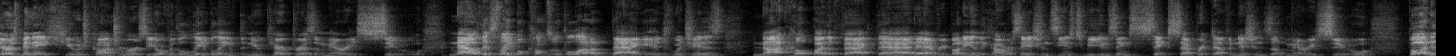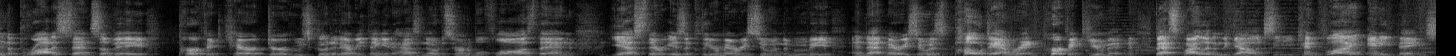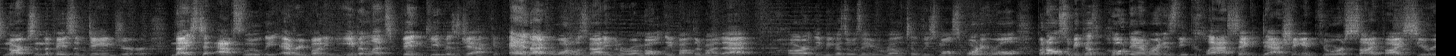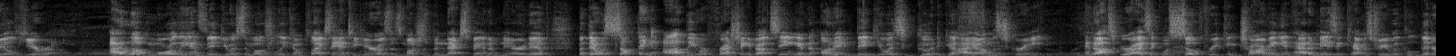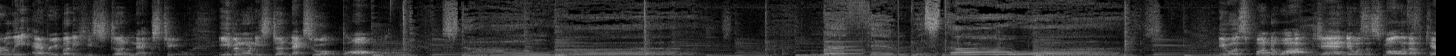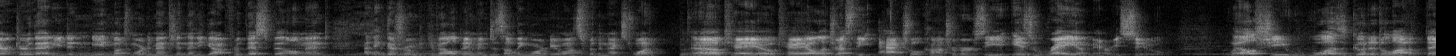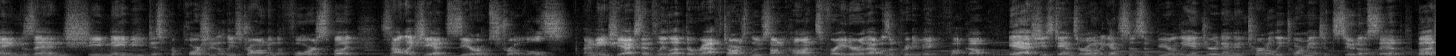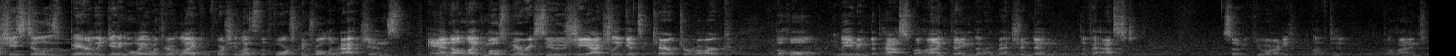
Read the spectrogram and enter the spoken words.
There's been a huge controversy over the labeling of the new character as a Mary Sue. Now, this label comes with a lot of baggage, which is not helped by the fact that everybody in the conversation seems to be using six separate definitions of Mary Sue. But in the broadest sense of a perfect character who's good at everything and has no discernible flaws, then yes, there is a clear Mary Sue in the movie, and that Mary Sue is Poe Dameron, perfect human, best pilot in the galaxy, can fly anything, snarks in the face of danger, nice to absolutely everybody, even lets Finn keep his jacket. And I, for one, was not even remotely bothered by that partly because it was a relatively small supporting role, but also because Poe Dameron is the classic dashing and pure sci-fi serial hero. I love morally ambiguous, emotionally complex anti-heroes as much as the next fan of narrative, but there was something oddly refreshing about seeing an unambiguous good guy on the screen. And Oscar Isaac was so freaking charming and had amazing chemistry with literally everybody he stood next to, even when he stood next to a ball. Star was fun to watch, and it was a small enough character that he didn't need much more dimension than he got for this film, and I think there's room to develop him into something more nuanced for the next one. Okay, okay, I'll address the actual controversy. Is Rey a Mary Sue? Well, she was good at a lot of things, and she may be disproportionately strong in the Force, but it's not like she had zero struggles. I mean, she accidentally let the Rathtars loose on Han's freighter. That was a pretty big fuck up. Yeah, she stands her own against a severely injured and internally tormented pseudo-Sith, but she still is barely getting away with her life before she lets the Force control her actions. And unlike most Mary Sue's, she actually gets a character arc. The whole leaving the past behind thing that I mentioned in the past. So you already left it behind.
